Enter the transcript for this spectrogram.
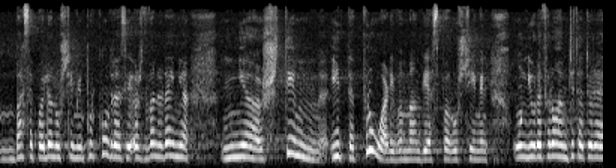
mbase po e lënë ushqimin, përkundrazi është vënë re një, një shtim i tepruar i vëmendjes për ushqimin. Unë ju referohem gjithë atyre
